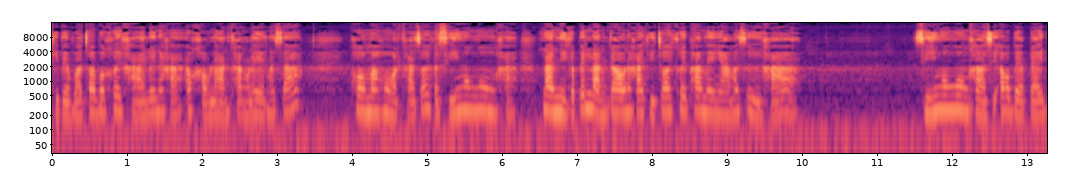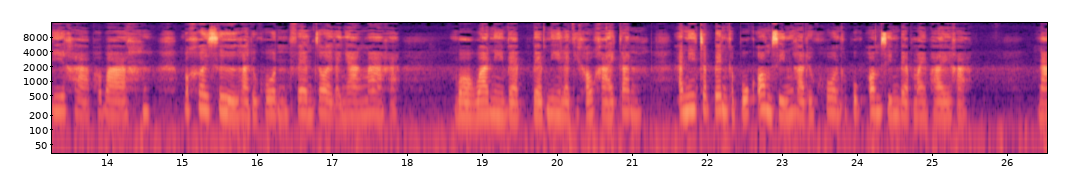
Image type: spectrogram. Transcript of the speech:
ที่แบบว่าจอยบ่เคยขายเลยนะคะ เอาเขาลานครั้งแรกนะจ๊ะพอมาหอดค่ะจ้อยกับสีงงๆค่ะร้านนี้ก็เป็นร้านเก่านะคะ ที่จ้อยเคยพาแม่ยามาซื้อค่ะ สีงงๆค่ะสิเอาแบบใดดีค่ะ เพราะว่าบ่เคยซื้อค่ะทุกคนแฟนจ้อยกับยางมากค่ะ บอกว่านี่แบบแบบนี้แหละที่เขาขายกัน อันนี้จะเป็นกระปุกอ้อมสินค่ะ ทุกคนกระปุกอ้อมสินแบบไม้ไผ่ค่ะหนา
